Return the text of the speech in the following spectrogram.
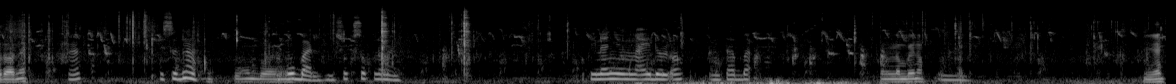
Ah, sura na eh. Ha? Isod na. Ang uban. Masuksok naman. Tingnan niyo mga idol, oh. Ang taba. Ang lambay no. Mm. Yan.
